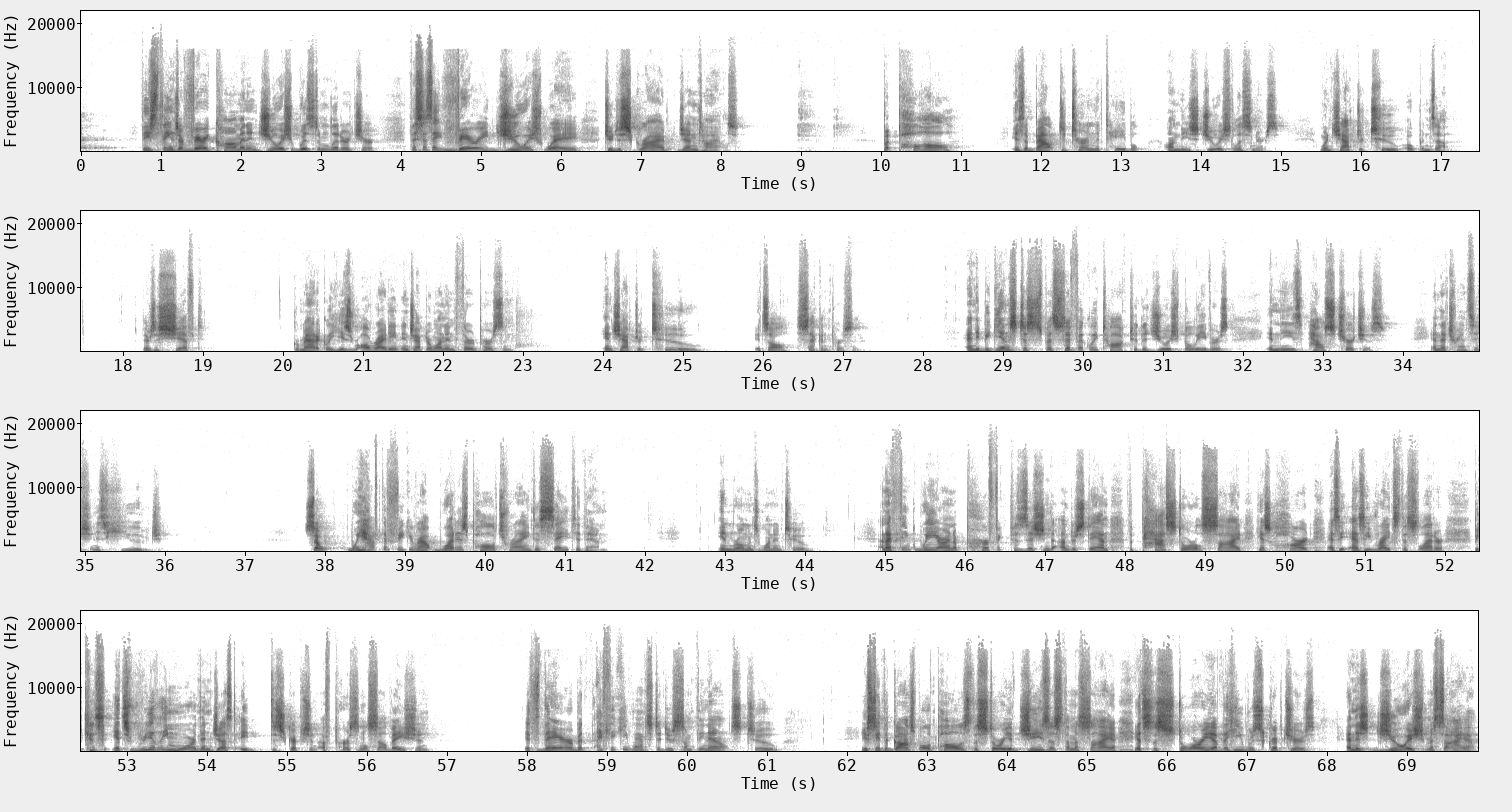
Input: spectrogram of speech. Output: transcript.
These themes are very common in Jewish wisdom literature. This is a very Jewish way to describe Gentiles. But Paul is about to turn the table on these Jewish listeners when chapter 2 opens up. There's a shift. Grammatically, he's all writing in chapter 1 in third person. In chapter 2, it's all second person. And he begins to specifically talk to the Jewish believers in these house churches. And the transition is huge. So we have to figure out what is Paul trying to say to them in Romans 1 and 2. And I think we are in a perfect position to understand the pastoral side, his heart, as he, as he writes this letter, because it's really more than just a description of personal salvation. It's there, but I think he wants to do something else too. You see, the Gospel of Paul is the story of Jesus the Messiah. It's the story of the Hebrew Scriptures and this Jewish Messiah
